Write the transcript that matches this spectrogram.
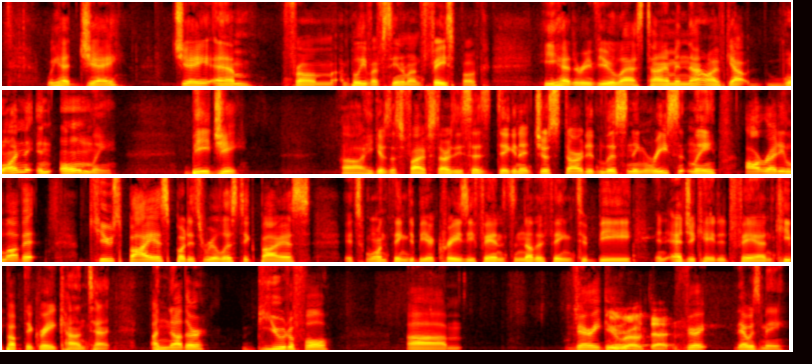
we had Jay, JM from I believe I've seen him on Facebook. He had a review last time, and now I've got one and only BG. Uh, he gives us five stars. He says, digging it. Just started listening recently. Already love it. Cuse bias, but it's realistic bias. It's one thing to be a crazy fan, it's another thing to be an educated fan. Keep up the great content. Another beautiful, um, very good. You wrote that. Very. That was me.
